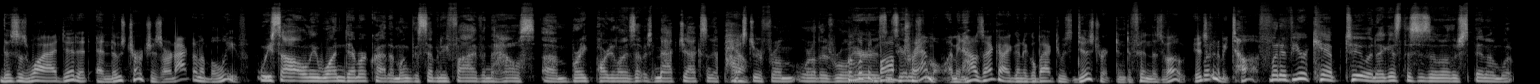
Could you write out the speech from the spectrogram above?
this is why I did it. And those churches are not going to believe. We saw only one Democrat among the 75 in the House um, break party lines. That was Mac Jackson, a pastor from one of those rural But look at areas. in Bob Trammell. I mean, how's that guy going to go back to his district and defend this vote? It's going to be tough. But if you're Kemp too, and I guess this is another spin on what,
